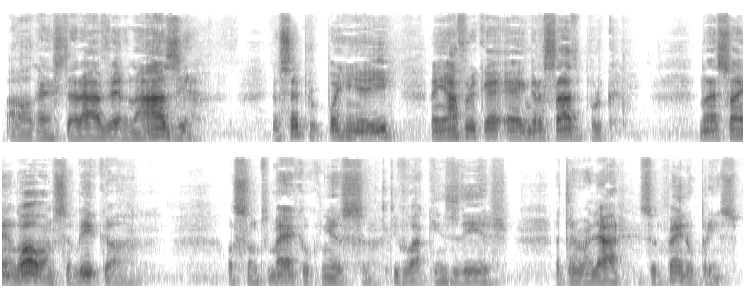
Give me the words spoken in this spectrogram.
alguém estará a ver na Ásia. Eu sei porque põem aí. Em África é engraçado porque não é só em Angola, Moçambique ou, ou São Tomé que eu conheço. Estive lá 15 dias a trabalhar em São Tomé e no Príncipe.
